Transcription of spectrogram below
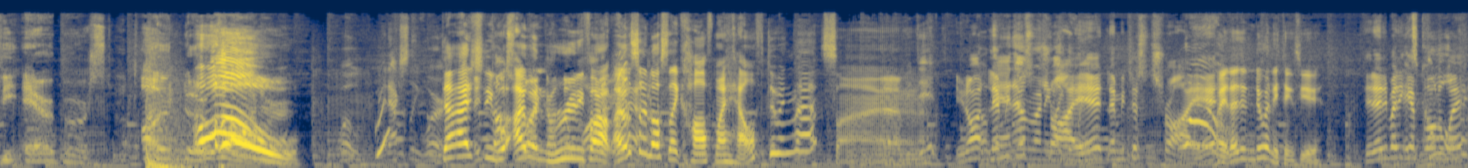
the air burst under. Oh! Whoa, it actually worked. That actually, I went really far up. I also lost like half my health doing that. So. You did? You know what? Okay, Let me just running like try it. Let me just try it. Wait, that didn't do anything to you. Did anybody It's get blown cool. away?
